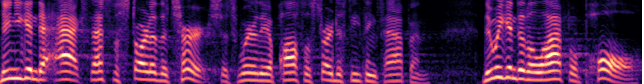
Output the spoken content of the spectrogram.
Then you get into Acts, that's the start of the church. It's where the apostles started to see things happen. Then we get into the life of Paul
